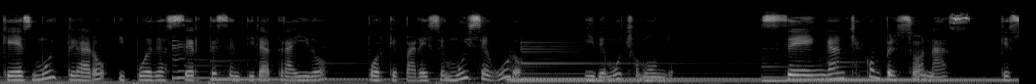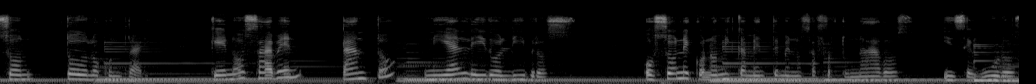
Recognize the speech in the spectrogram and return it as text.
que es muy claro y puede hacerte sentir atraído porque parece muy seguro y de mucho mundo. Se engancha con personas que son todo lo contrario, que no saben tanto ni han leído libros o son económicamente menos afortunados, inseguros,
